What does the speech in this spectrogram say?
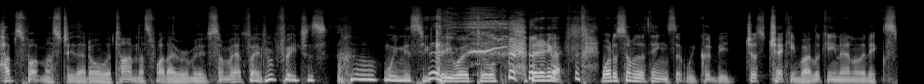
HubSpot must do that all the time. That's why they remove some of our favorite features. Oh, we miss you, keyword tool. but anyway, what are some of the things that we could be just checking by looking at analytics?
